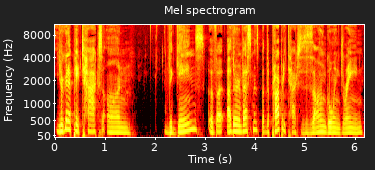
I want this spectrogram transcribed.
you're going to pay tax on the gains of uh, other investments, but the property taxes is an ongoing drain,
